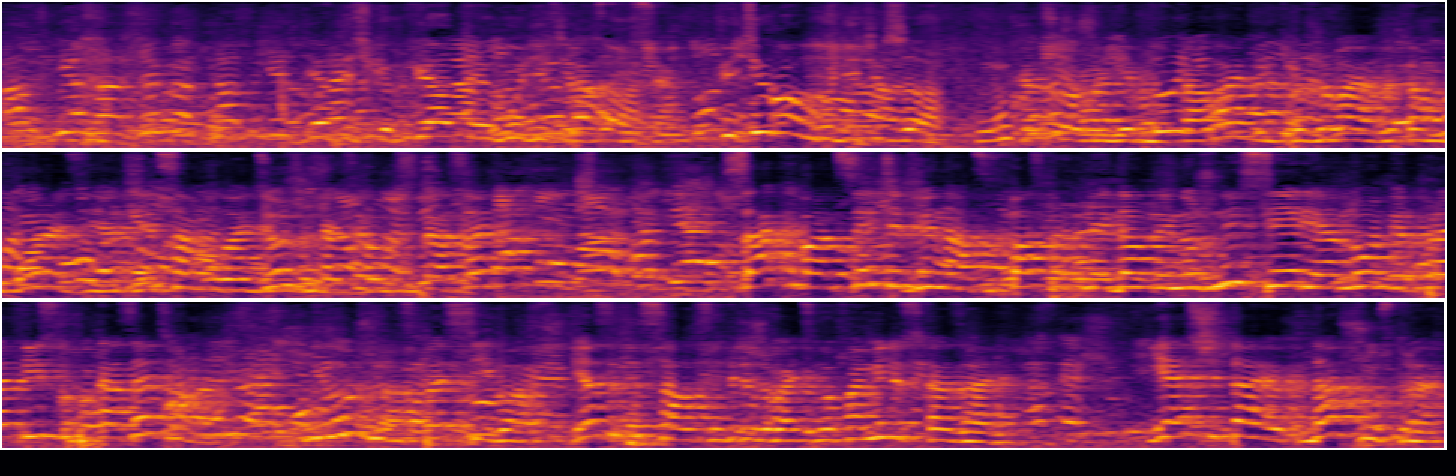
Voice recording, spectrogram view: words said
А где она Деточка, пятая будете за. Пятером будете за. Ну, Качева Ева Николаевна, проживая в этом городе, от лица молодежи хотела бы сказать, САК Иванцетти 12. Паспортные данные нужны, серия, номер, прописку показать вам? Не нужно? Спасибо. Я записалась, не переживайте, мы фамилию сказали. Я считаю, да, Шустрая?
